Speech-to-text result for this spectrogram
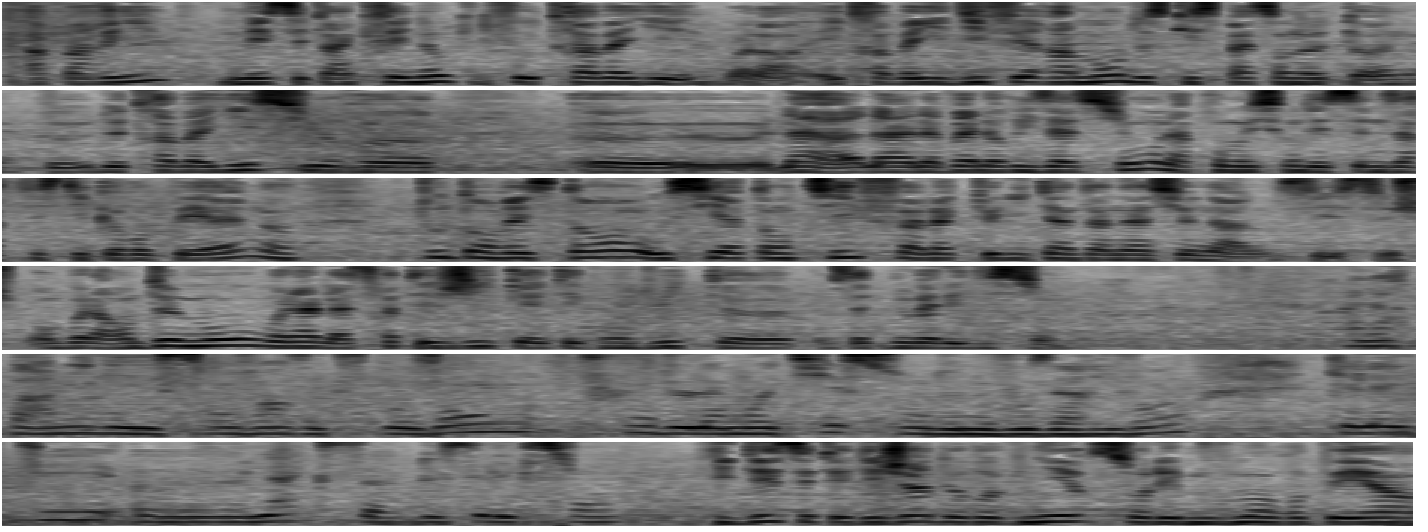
à Paris, mais c'est un créneau qu'il faut travailler, voilà, et travailler différemment de ce qui se passe en automne, de, travailler sur euh, euh, la, valorisation, la promotion des scènes artistiques européennes, tout en restant aussi attentif à l'actualité internationale. voilà, en deux mots, voilà la stratégie qui a été conduite euh, pour cette nouvelle édition. Alors parmi les 120 exposants, plus de la moitié sont de nouveaux arrivants. Quel a été l'axe de sélection? L'idée, c'était déjà de revenir sur les mouvements européens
